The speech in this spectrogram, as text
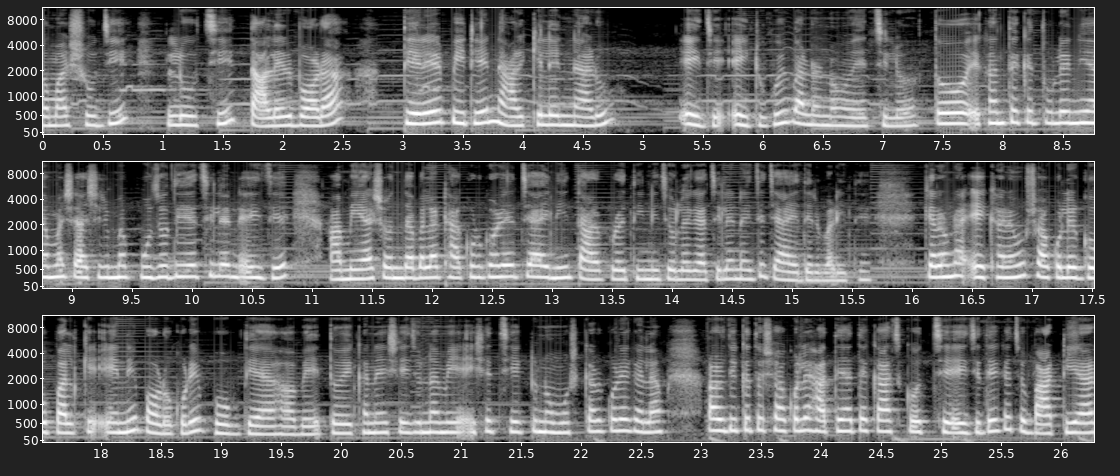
তোমার সুজি, লুচি, তালের বড়া, তেলের পিঠে নারকেলের নাড়ু। এই যে, এইটুকুই বানানো হয়েছিল। তো এখান থেকে তুলে নিয়ে আমার শাশুড়িমা পুজো দিয়েছিলেন। এই যে, আমি আর সন্ধ্যাবেলা ঠাকুর ঘরে যাইনি, তারপরে তিনি চলে গেছিলেন এই যে জায়েদের বাড়িতে। কেননা এখানেও সকলের গোপালকে এনে বড় করে ভোগ দেওয়া হবে। তো এখানে সেই জন্য আমি এসেছি, একটু নমস্কার করে গেলাম। আর ওদিকে তো সকলে হাতে হাতে কাজ করছে। এই যে দেখেছ, বাটি আর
